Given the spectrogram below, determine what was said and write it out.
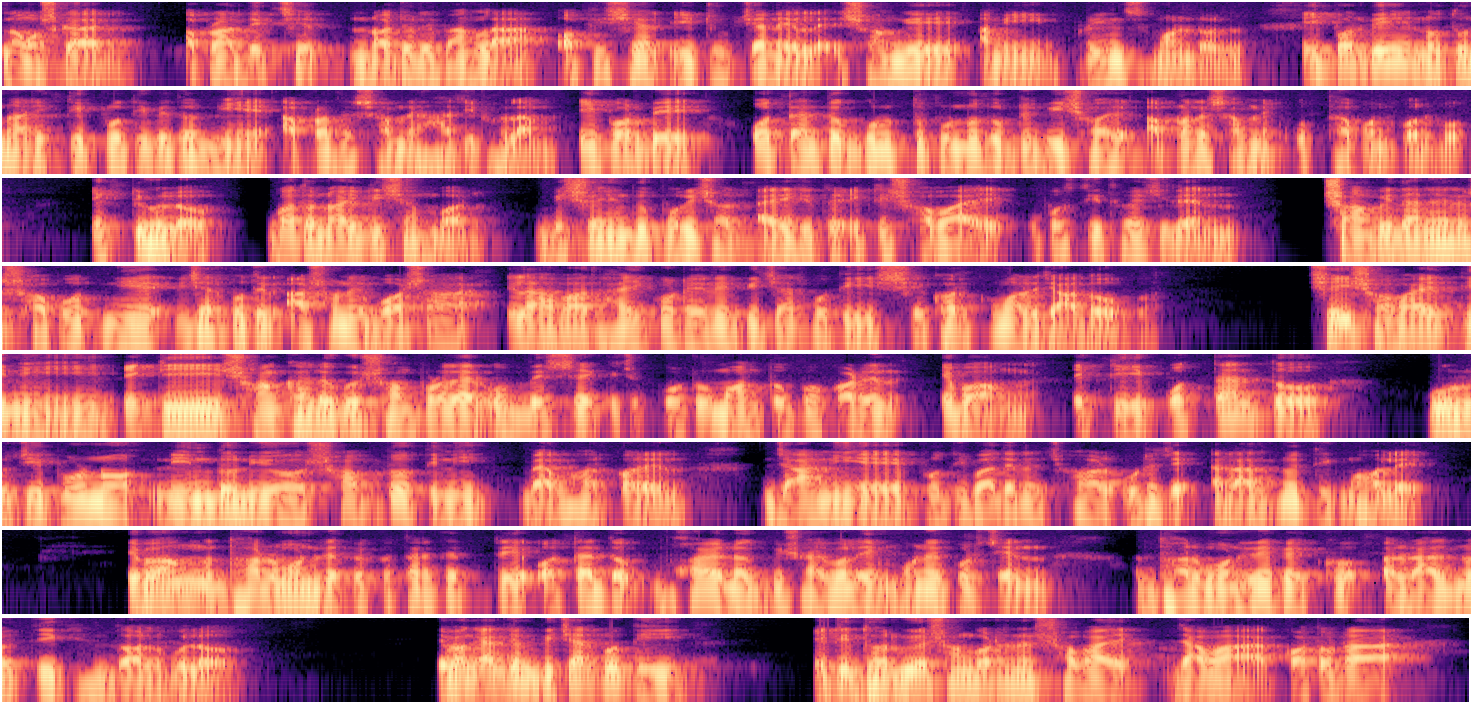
নমস্কার। আপনারা দেখছেন নজরে বাংলা অফিসিয়াল ইউটিউব চ্যানেল। সঙ্গে আমি প্রিন্স মণ্ডল। এই পর্বে নতুন আরেকটি প্রতিবেদন নিয়ে আপনাদের সামনে হাজির হলাম। এই পর্বে অত্যন্ত গুরুত্বপূর্ণ দুটি বিষয় আপনাদের সামনে উত্থাপন করব। একটি হলো, গত নয় ডিসেম্বর বিশ্ব হিন্দু পরিষদ আয়োজিত একটি সভায় উপস্থিত হয়েছিলেন সংবিধানের শপথ নিয়ে বিচারপতির আসনে বসা এলাহাবাদ হাইকোর্টের বিচারপতি শেখর কুমার যাদব। সেই সভায় তিনি একটি সংখ্যালঘু সম্প্রদায়ের উদ্দেশ্যে কিছু কটু মন্তব্য করেন এবং একটি অত্যন্ত কুরুচিপূর্ণ, নিন্দনীয় শব্দ তিনি ব্যবহার করেন, যা নিয়ে প্রতিবাদের ঝড় উঠেছে রাজনৈতিক মহলে। এবং ধর্মনিরপেক্ষতার ক্ষেত্রে অত্যন্ত ভয়ানক বিষয় বলে মনে করছেন ধর্মনিরপেক্ষ রাজনৈতিক দলগুলো। এবং একজন বিচারপতি একটি ধর্মীয় সংগঠনের সভায় যাওয়া কতটা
